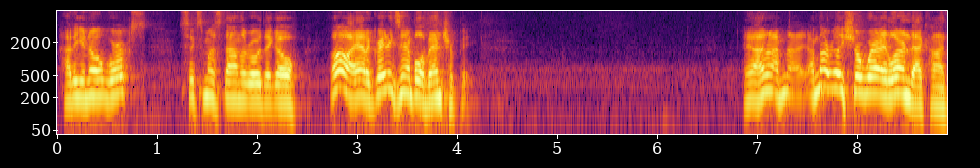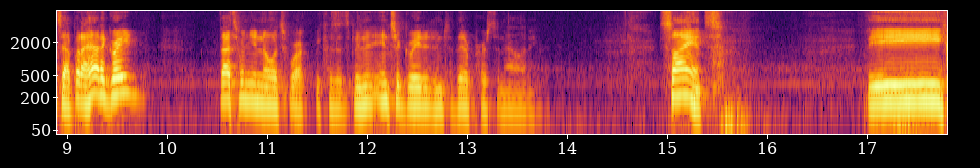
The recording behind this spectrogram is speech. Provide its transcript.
How do you know it works? Six months down the road, they go, Oh, I had a great example of entropy. And I'm not, I'm not really sure where I learned that concept, but I had a great. That's when you know it's worked because it's been integrated into their personality. Science. The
